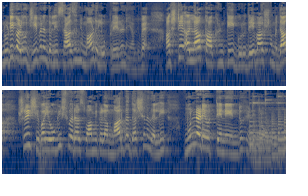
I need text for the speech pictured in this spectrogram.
ನುಡಿಗಳು ಜೀವನದಲ್ಲಿ ಸಾಧನೆ ಮಾಡಲು ಪ್ರೇರಣೆಯಾಗಿವೆ. ಅಷ್ಟೇ ಅಲ್ಲ, ಕಾಖಂಡ್ಕಿ ಗುರುದೇವಾಶ್ರಮದ ಶ್ರೀ ಶಿವಯೋಗೀಶ್ವರ ಸ್ವಾಮಿಗಳ ಮಾರ್ಗದರ್ಶನದಲ್ಲಿ ಮುನ್ನಡೆಯುತ್ತೇನೆ ಎಂದು ಹೇಳಿದರು.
